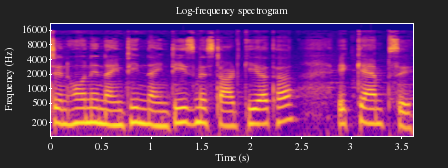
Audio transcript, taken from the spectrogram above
जिन्होंने 1990s में स्टार्ट किया था एक कैंप से।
